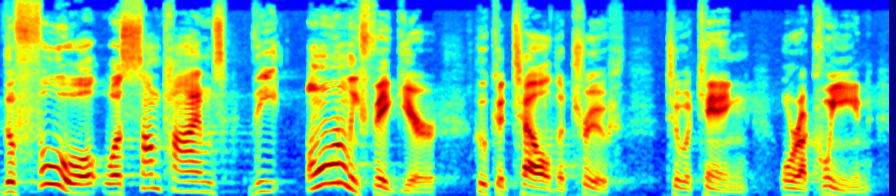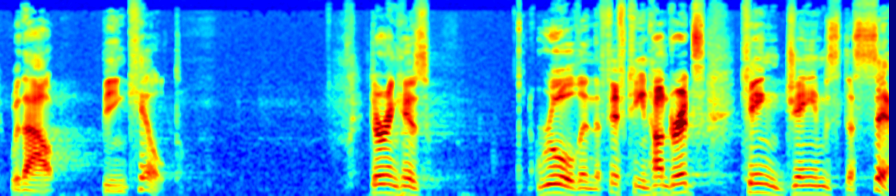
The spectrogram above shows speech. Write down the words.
the fool was sometimes the only figure who could tell the truth to a king or a queen without being killed. During his rule in the 1500s, King James VI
